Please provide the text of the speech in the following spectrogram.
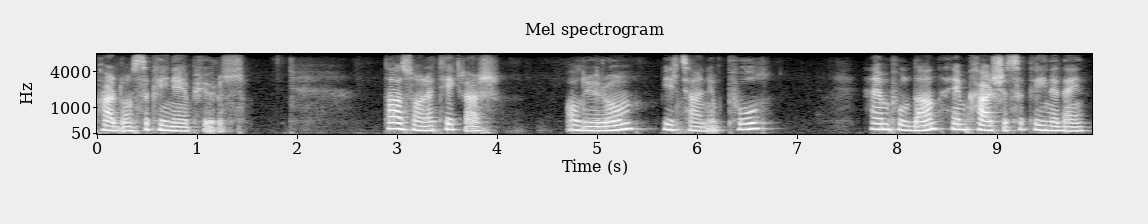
pardon sık iğne yapıyoruz. Daha sonra tekrar alıyorum. Bir tane pul. Hem puldan hem karşı sık iğneden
